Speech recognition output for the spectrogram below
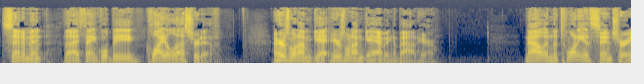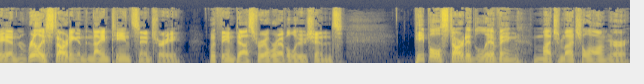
sentiment that I think will be quite illustrative. Now, here's what I'm get here's what I'm gabbing about here. Now, in the 20th century and really starting in the 19th century with the industrial revolutions, people started living much much longer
